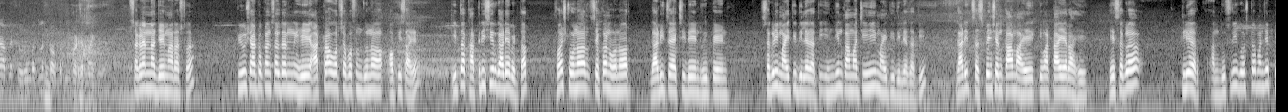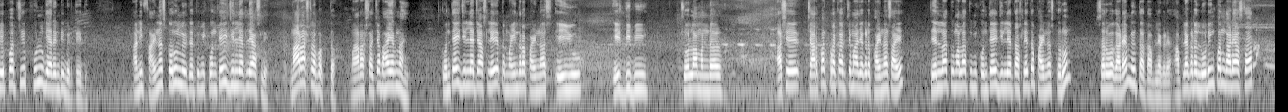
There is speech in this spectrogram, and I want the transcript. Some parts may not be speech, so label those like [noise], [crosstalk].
आपल्या थोडक्यात माहिती द्या. सगळ्यांना जय महाराष्ट्र. पियुष ऑटो कन्सल्टंट हे अठरा वर्षापासून जुनं ऑफिस आहे. इथं खात्रीशीर गाड्या भेटतात. फर्स्ट ओनर सेकंड ओनर गाडीचं ॲक्सिडेंट रिपेंट सगळी माहिती दिल्या जाते. इंजिन कामाचीही माहिती दिल्या जाते. गाडीत सस्पेन्शन काम आहे किंवा टायर आहे हे सगळं क्लिअर आणि दुसरी गोष्ट म्हणजे पेपरची फुल गॅरंटी भेटते इथे. आणि फायनान्स करून मिळते तुम्ही कोणत्याही जिल्ह्यातले असले महाराष्ट्र फक्त महाराष्ट्राच्या बाहेर नाही. कोणत्याही जिल्ह्याचे असले तर Mahindra finance A U H D B Cholamandalam असे चार पाच प्रकारचे माझ्याकडे फायनान्स आहे. त्याला तुम्हाला तुम्ही कोणत्याही जिल्ह्यात असले तर फायनान्स करून सर्व गाड्या मिळतात आपल्याकडे. आपल्याकडे लोडिंग पण गाड्या असतात.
